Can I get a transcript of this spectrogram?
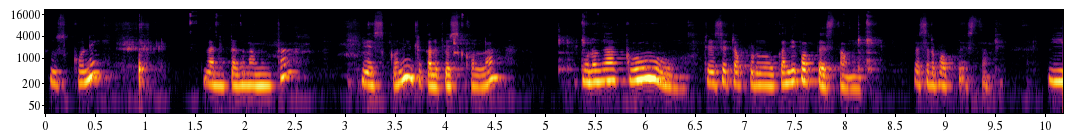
చూసుకొని దానికి తగినంత వేసుకొని ఇట్లా కలిపేసుకోవాలా. మునగాకు చేసేటప్పుడు కందిపప్పు వేస్తాము పెసరపప్పు వేస్తాం ఈ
